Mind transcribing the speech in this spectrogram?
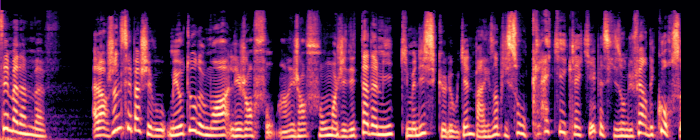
C'est Madame Meuf. Alors, je ne sais pas chez vous, mais autour de moi, les gens font. hein, les gens font. Moi, j'ai des tas d'amis qui me disent que le week-end, par exemple, ils sont claqués, claqués parce qu'ils ont dû faire des courses.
